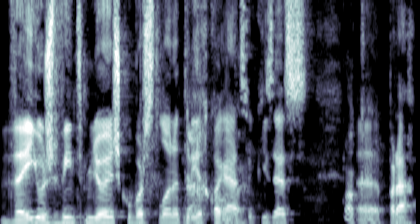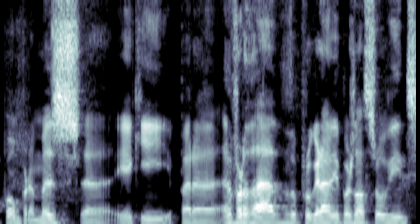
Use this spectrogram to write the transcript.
daí os 20 milhões que o Barcelona teria de pagar se o quisesse Ok. uh, para a recompra. Mas uh, é aqui para a verdade do programa e para os nossos ouvintes,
